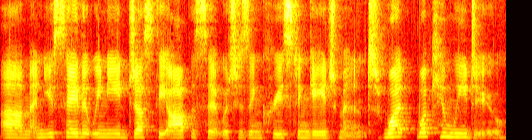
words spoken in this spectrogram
um, and you say that we need just the opposite, which is increased engagement. What what can we do?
